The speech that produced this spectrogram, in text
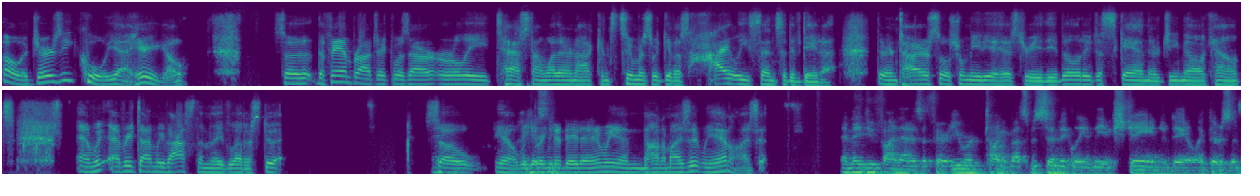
Oh, a jersey? Cool. Yeah, here you go. So the fan project was our early test on whether or not consumers would give us highly sensitive data, their entire social media history, the ability to scan their Gmail accounts. And we, every time we've asked them, they've let us do it. So, yeah, we bring the data in, we anonymize it, we analyze it. And they do find that as a fair. You were talking about specifically in the exchange of data, like there's an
